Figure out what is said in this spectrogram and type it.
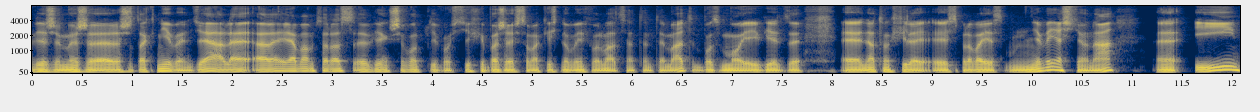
wierzymy, że, że tak nie będzie, ale, ale ja mam coraz większe wątpliwości, chyba że są jakieś nowe informacje na ten temat, bo z mojej wiedzy e, na tą chwilę e, sprawa jest niewyjaśniona. E, i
